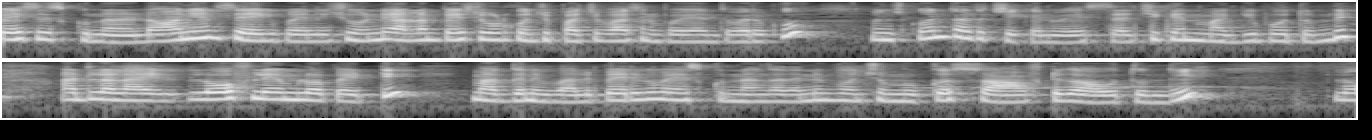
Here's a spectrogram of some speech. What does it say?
వేసేసుకున్నానండి. ఆనియన్స్ వేగిపోయినాయి చూడండి అల్లం పేస్ట్ కూడా కొంచెం పచ్చివాసన పోయేంత వరకు ఉంచుకొని తర్వాత చికెన్ వేస్తాను చికెన్ మగ్గిపోతుంది. అట్లా లై లో ఫ్లేమ్లో పెట్టి మగ్గనివ్వాలి. పెరుగు వేసుకున్నాం కదండి కొంచెం ముక్క సాఫ్ట్గా అవుతుంది. లో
